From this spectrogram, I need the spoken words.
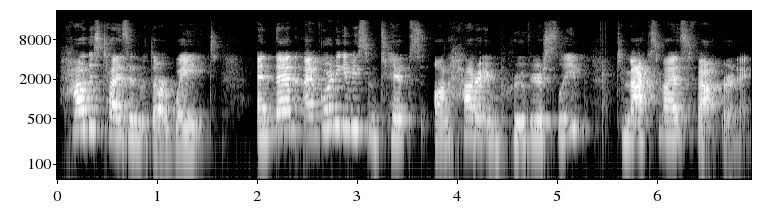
how this ties in with our weight, and then I'm going to give you some tips on how to improve your sleep to maximize fat burning.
